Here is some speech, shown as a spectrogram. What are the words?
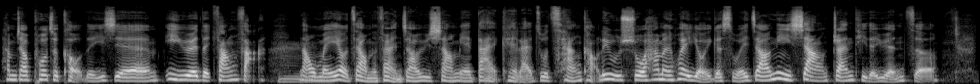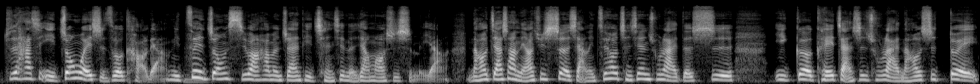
他们叫 protocol 的一些预约的方法。嗯、那我们也有在我们发展教育上面，大家也可以来做参考。例如说，他们会有一个所谓叫逆向专题的原则。就是它是以终为始做考量，你最终希望他们专题呈现的样貌是什么样，然后加上你要去设想，你最后呈现出来的是一个可以展示出来，然后是对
